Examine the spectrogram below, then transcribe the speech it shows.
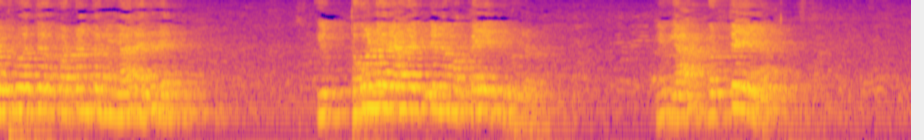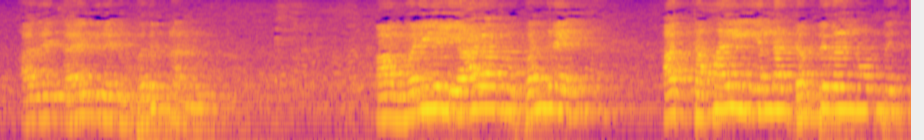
ಇಟ್ಕೋತ ಕೊಟ್ಟಂತ ನೀವು ಯಾರ ಇದ್ರೆ ತಗೊಂಡವ್ರು ಯಾರಿದ್ರೆ ನಮ್ಮ ಕೈ ಎತ್ತಿಬಿಟ್ರೆ ನಿಮ್ಗೆ ನೀವು ಯಾರು ಗೊತ್ತೇ ಇಲ್ಲ. ಆದ್ರೆ ತಾಯಂದಿರೆ ನಿಮ್ಮ ಬದುಕು ನಾನು. ಆ ಮನೆಯಲ್ಲಿ ಯಾರಾದ್ರೂ ಬಂದ್ರೆ ಆ ತಾಯಿ ಎಲ್ಲ ಡಬ್ಬೆಗಳನ್ನು ನೋಡ್ಬೇಕು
